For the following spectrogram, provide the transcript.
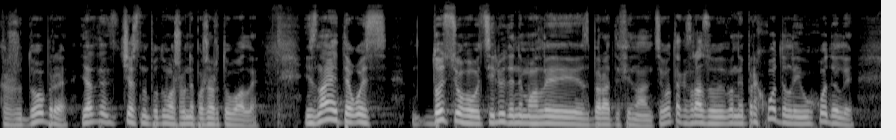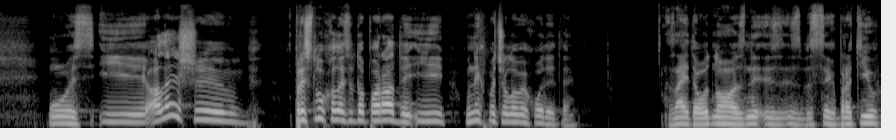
Кажу, добре. Я чесно подумав, що вони пожартували. І знаєте, ось до цього ці люди не могли збирати фінанси. Отак зразу вони приходили і уходили. Ось, і, але ж е, прислухалися до поради, і в них почало виходити. Знаєте, одного з, з, з- з цих братів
